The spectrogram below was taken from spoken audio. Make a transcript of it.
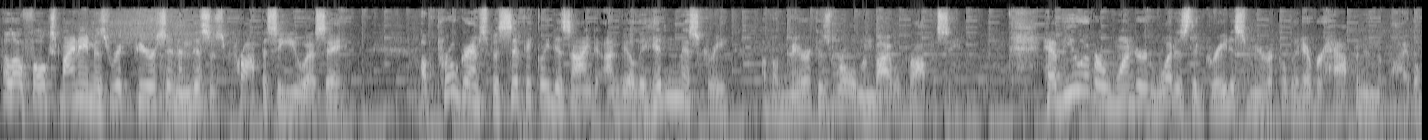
Hello, folks. My name is Rick Pearson, and this is Prophecy USA, a program specifically designed to unveil the hidden mystery of America's role in Bible prophecy. Have you ever wondered what is the greatest miracle that ever happened in the Bible?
